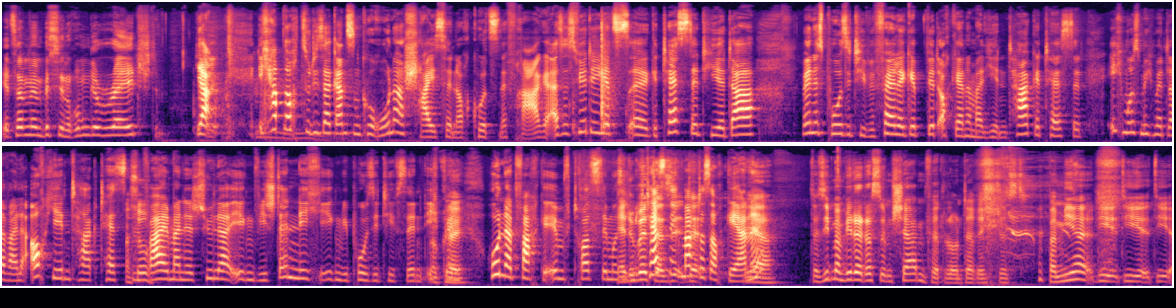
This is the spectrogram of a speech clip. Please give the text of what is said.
jetzt haben wir ein bisschen rumgeraged. Ja, ich habe noch zu dieser ganzen Corona-Scheiße noch kurz eine Frage. Also es wird ja jetzt äh, getestet, hier, da. Wenn es positive Fälle gibt, wird auch gerne mal jeden Tag getestet. Ich muss mich mittlerweile auch jeden Tag testen, so. weil meine Schüler irgendwie ständig irgendwie positiv sind. Ich Okay. bin hundertfach geimpft, trotzdem muss Ja, ich du mich bist- testen. da- Ich mache da- das auch gerne. Ja. Da sieht man wieder, dass du im Scherbenviertel unterrichtest. Bei mir, die, die, die,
